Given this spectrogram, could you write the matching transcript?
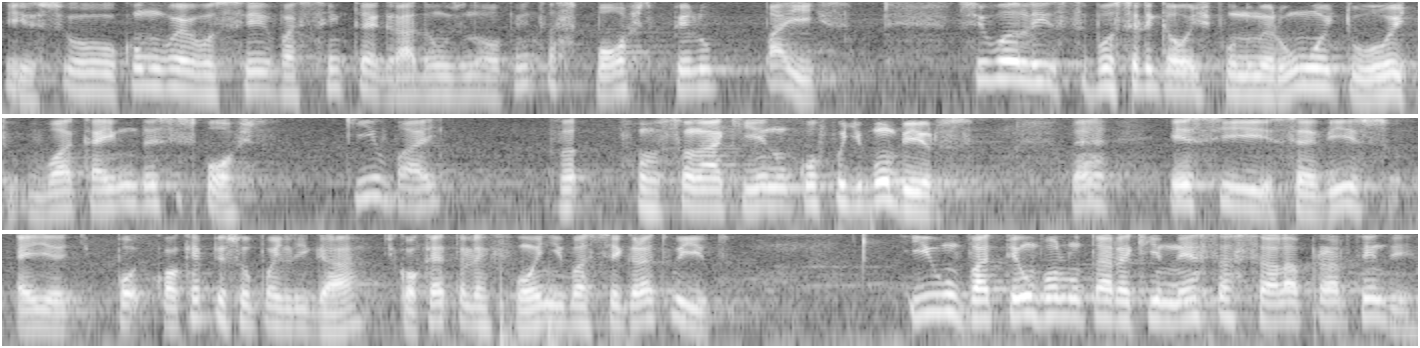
Isso, o Como Vai Você vai ser integrado a uns 90 postos pelo país. Se você ligar hoje para o número 188, vai cair um desses postos, que vai funcionar aqui no Corpo de Bombeiros. Né? Esse serviço, é, qualquer pessoa pode ligar, de qualquer telefone, e vai ser gratuito. E um, vai ter um voluntário aqui nessa sala para atender.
